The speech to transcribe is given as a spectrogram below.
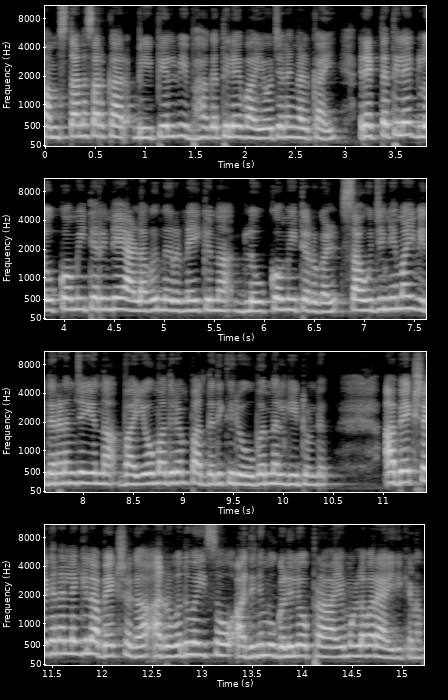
സംസ്ഥാന സർക്കാർ ബി വിഭാഗത്തിലെ വയോജനങ്ങൾക്കായി രക്തത്തിലെ ഗ്ലൂക്കോമീറ്ററിന്റെ അളവ് നിർണയിക്കുന്ന ഗ്ലൂക്കോമീറ്ററുകൾ സൗജന്യമായി വിതരണം ചെയ്യുന്ന വയോമധുരം പദ്ധതിക്ക് രൂപം നൽകിയിട്ടുണ്ട്. അപേക്ഷകൻ അല്ലെങ്കിൽ അപേക്ഷക അറുപത് വയസ്സോ അതിനു മുകളിലോ പ്രായമുള്ളവരായിരിക്കണം.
